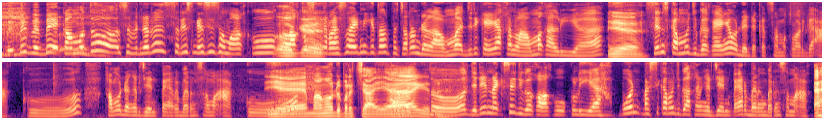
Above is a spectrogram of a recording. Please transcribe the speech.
Bebe, bebe, kamu tuh sebenarnya serius gak sih sama aku? Kalau aku Oke. sih ngerasa ini kita pacaran udah lama, jadi kayaknya akan lama kali ya. Iya. Since kamu juga kayaknya udah deket sama keluarga aku, kamu udah ngerjain PR bareng sama aku. Iya, mama udah percaya Ah, gitu. betul. Jadi nextnya juga kalau aku kuliah pun pasti kamu juga akan ngerjain PR bareng-bareng sama aku,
